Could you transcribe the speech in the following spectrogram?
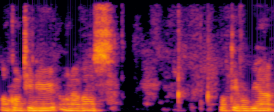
On continue, on avance. Portez-vous bien.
